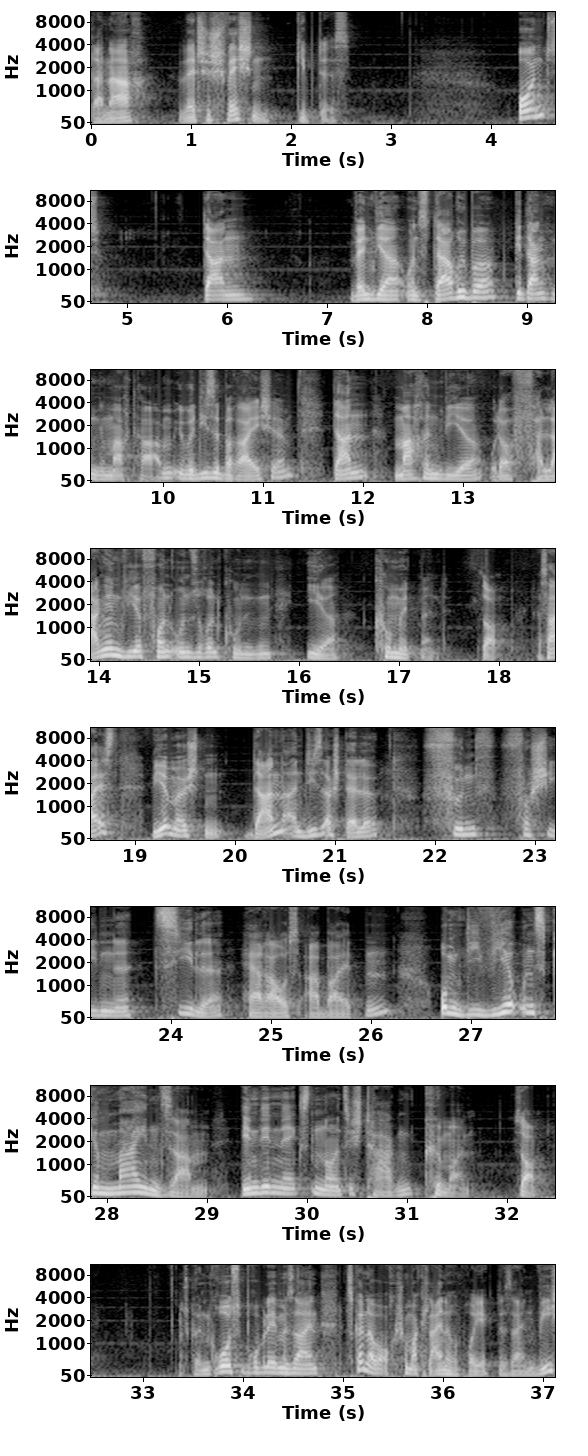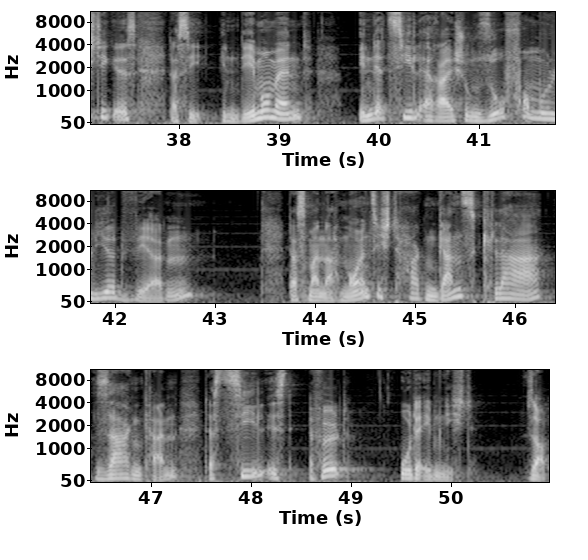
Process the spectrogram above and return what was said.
Danach, welche Schwächen gibt es? Und dann wenn wir uns darüber Gedanken gemacht haben, über diese Bereiche, dann machen wir oder verlangen wir von unseren Kunden ihr Commitment. So, das heißt, wir möchten dann an dieser Stelle fünf verschiedene Ziele herausarbeiten, um die wir uns gemeinsam in den nächsten 90 Tagen kümmern. So, das können große Probleme sein, das können aber auch schon mal kleinere Projekte sein. Wichtig ist, dass sie in dem Moment in der Zielerreichung so formuliert werden, dass man nach 90 Tagen ganz klar sagen kann, das Ziel ist erfüllt oder eben nicht. So,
